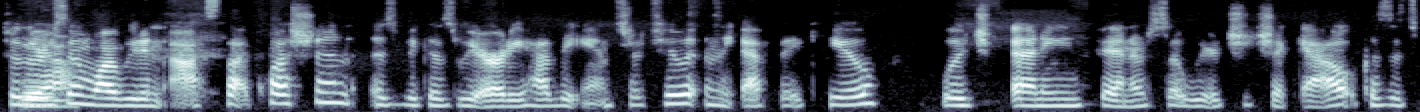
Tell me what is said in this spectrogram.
So the Yeah. reason why we didn't ask that question is because we already had the answer to it in the FAQ, which any fan of So Weird should check out because it's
